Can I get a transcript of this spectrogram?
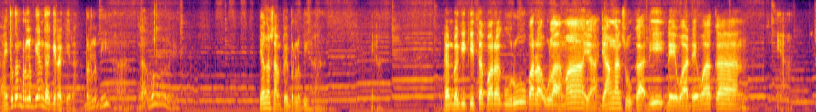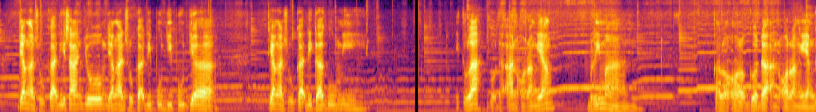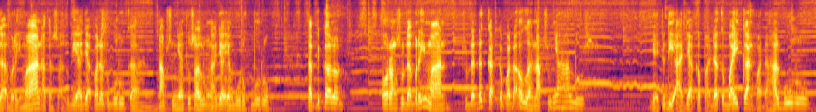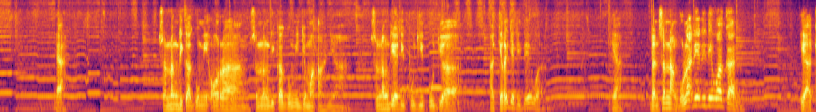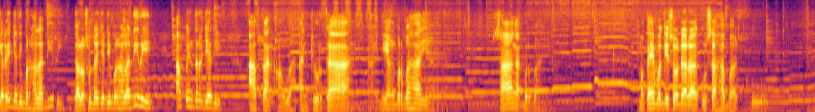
Nah itu kan berlebihan nggak kira-kira? Berlebihan nggak boleh. Jangan sampai berlebihan dan bagi kita para guru, para ulama ya jangan suka di dewa-dewakan. Ya. Jangan suka disanjung, jangan suka dipuji-puja. Jangan suka dikagumi. Itulah godaan orang yang beriman. Kalau godaan orang yang gak beriman akan selalu diajak pada keburukan. Nafsunya tuh selalu ngajak yang buruk-buruk. Tapi kalau orang sudah beriman, sudah dekat kepada Allah, nafsunya halus. Yaitu diajak kepada kebaikan padahal buruk. Ya. Senang dikagumi orang, senang dikagumi jemaahnya, senang dia dipuji-puja. Akhirnya jadi dewa. Ya. Dan senang pula dia didewakan. Ya akhirnya jadi berhala diri. Kalau sudah jadi berhala diri, apa yang terjadi? Akan Allah hancurkan. Nah, ini yang berbahaya. Sangat berbahaya. Makanya bagi saudaraku, sahabatku,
